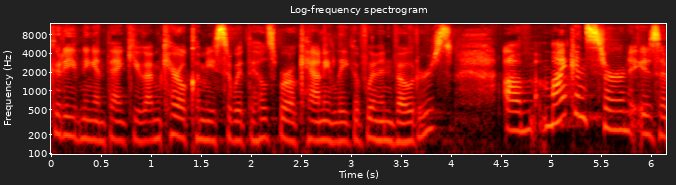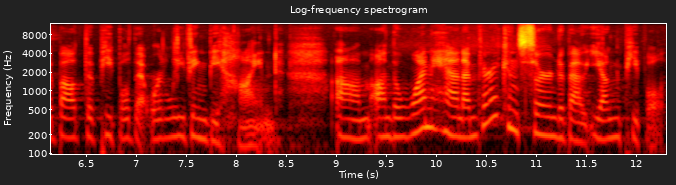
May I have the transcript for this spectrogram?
Good evening and thank you. I'm Carol Camisa with the Hillsborough County League of Women Voters. Um, my concern is about the people that we're leaving behind. Um, on the one hand, I'm very concerned about young people.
